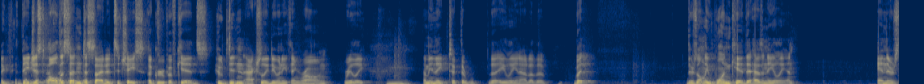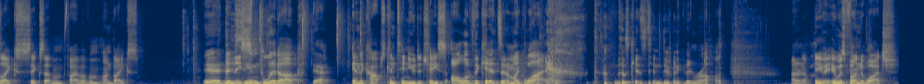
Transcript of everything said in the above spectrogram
like they just all of a sudden decided to chase a group of kids who didn't actually do anything wrong, really. Mm. I mean, they took the the alien out of the, but there's only one kid that has an alien, and there's like six of them, five of them on bikes, Yeah. They, and they seemed. split up, yeah. and the cops continue to chase all of the kids, and I'm like, why? Those kids didn't do anything wrong. I don't know. Anyway, it was fun to watch,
